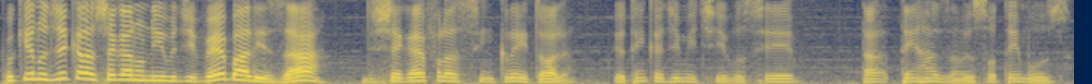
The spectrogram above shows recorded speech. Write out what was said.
Porque no dia que ela chegar no nível de verbalizar, de chegar e falar assim, Cleito, olha, eu tenho que admitir, você tá, tem razão, eu sou teimoso.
